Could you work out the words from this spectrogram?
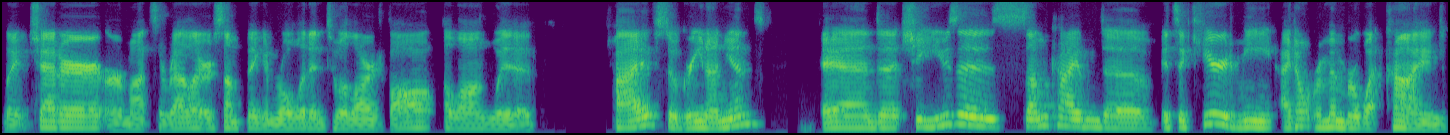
like cheddar or mozzarella or something, and roll it into a large ball along with chives, so green onions. And uh, she uses some kind of, it's a cured meat. I don't remember what kind,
